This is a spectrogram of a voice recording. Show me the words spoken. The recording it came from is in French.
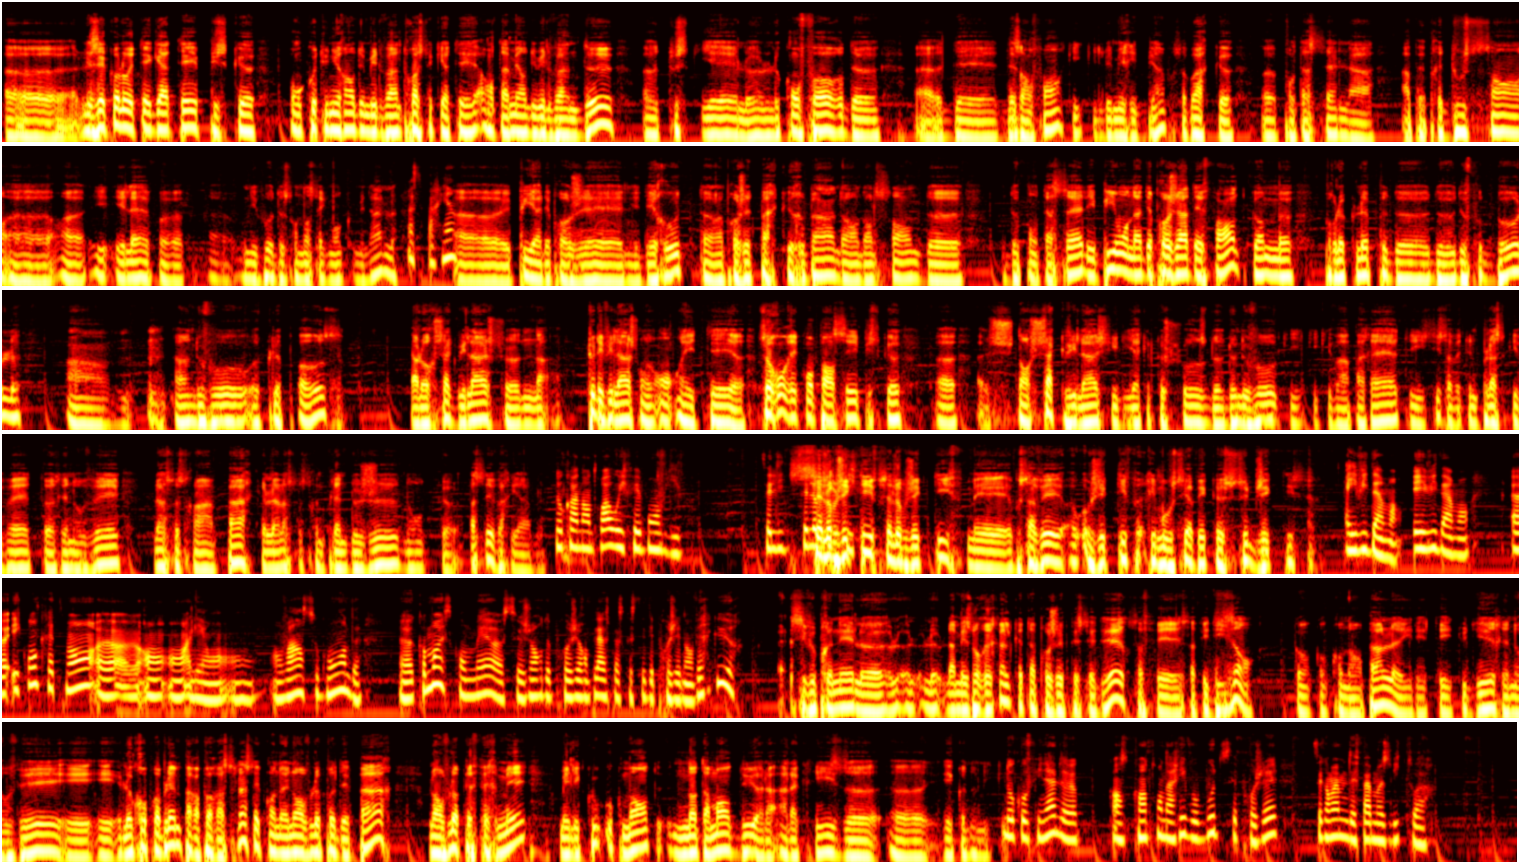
Euh, les écoles ont été gâtées puisque on continuera en 2023 ce qui a été entamé en 2022, euh, tout ce qui est le, le confort de, euh, des, des enfants qui, qui le méritent bien. pour savoir que euh, Pont-à-Celle a à peu près 1200 euh, élèves au niveau de son enseignement communal. Ah, c'est pas rien. Euh, et puis il y a des projets, des routes, un projet de parc urbain dans, dans le centre de, de Pont-à-Celle. Et puis on a des projets à défendre comme pour le club de, de, de football, nouveau euh, club house. Alors chaque village, euh, tous les villages ont, été euh, seront récompensés puisque euh, dans chaque village il y a quelque chose de, de nouveau qui, qui, qui va apparaître. Ici ça va être une place qui va être rénovée. Là ce sera un parc. Là, là ce sera une plaine de jeux. Donc euh, assez variable. Donc un endroit où il fait bon vivre. C'est l'objectif, c'est l'objectif. Mais vous savez, objectif rime aussi avec subjectif. Évidemment, évidemment. Euh, et concrètement, euh, en, en, allez, en, en en 20 secondes, euh, comment est-ce qu'on met ce genre de projet en place? Parce que c'est des projets d'envergure. Si vous prenez le, le- le- la maison rurale, qui est un projet PCDR, ça fait ça fait dix ans qu'on en parle. Il a été étudié, rénové, et, et le gros problème par rapport à cela, c'est qu'on a une enveloppe au départ. L'enveloppe est fermée, mais les coûts augmentent, notamment dû à la, à la crise euh, économique. Donc au final, quand, quand on arrive au bout de ces projets, c'est quand même des fameuses victoires.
